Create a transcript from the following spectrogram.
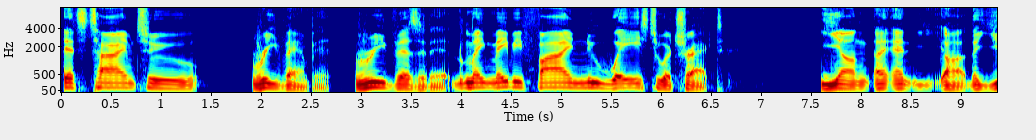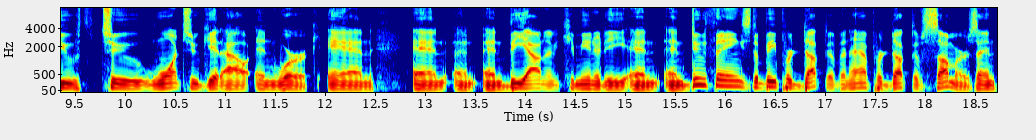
it's time to revamp it, revisit it, may, maybe find new ways to attract young uh, and uh, the youth to want to get out and work and and and and be out in the community and and do things to be productive and have productive summers and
